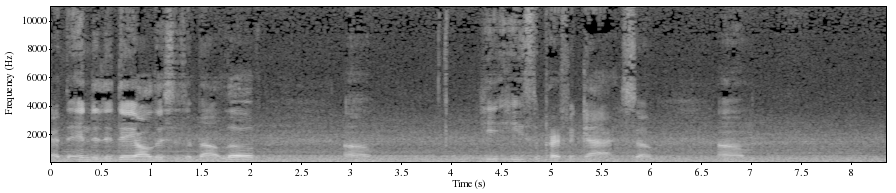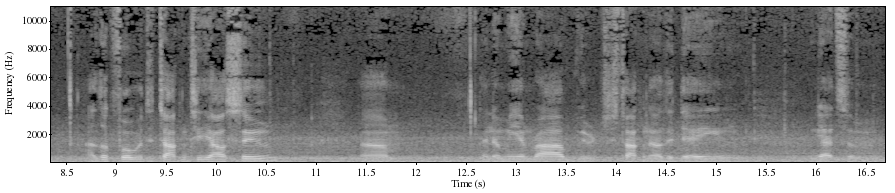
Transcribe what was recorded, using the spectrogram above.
at the end of the day all this is about love um, he he's the perfect guy so um, I look forward to talking to y'all soon. Um, I know me and Rob, we were just talking the other day, and we got some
